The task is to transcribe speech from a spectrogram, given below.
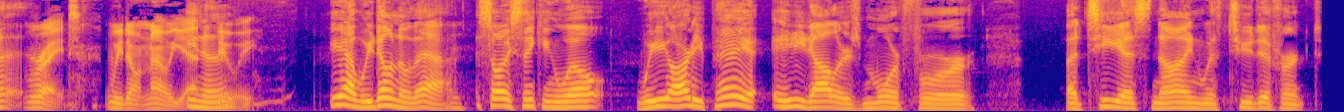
I, right. We don't know yet, You know, do we? Yeah, we don't know that. So I was thinking, well, we already pay eighty dollars more for a TS9 with two different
